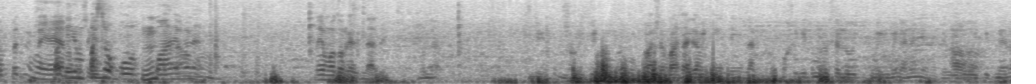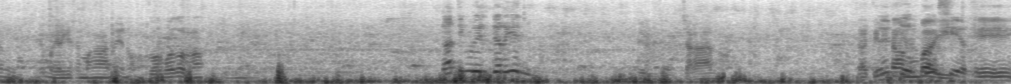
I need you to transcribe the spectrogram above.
Oh. Pati, May pati ano yung sa pasok ko. Kuha naman na. May motor kasi dati. Basa-basa lang, tingin lang. Makikita mo lang sa logic, may, may ano yan. May Oo. logic na lang. Yung magaling ka sa mga ano yun, no? Motor motor, no? Dating welder yan. Tsaka ano. Dati Welder, tambay. pusher. Eh,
